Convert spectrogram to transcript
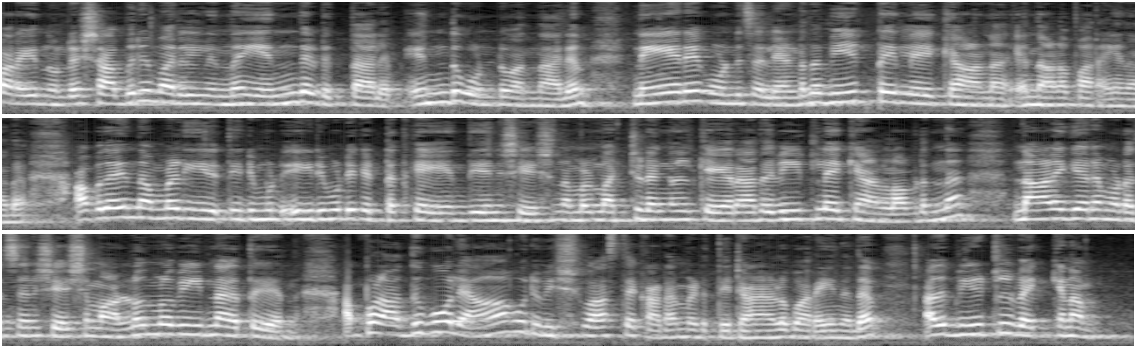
പറയുന്നുണ്ട് ശബരിമലയിൽ നിന്ന് എന്തെടുത്താലും എന്ത് കൊണ്ടുവന്നാലും നേരെ കൊണ്ട് ചെല്ലേണ്ടത് വീട്ടിലേക്കാണ് എന്നാണ് പറയുന്നത്. അപ്പോൾ അതായത് നമ്മൾ ഈ തിരുമുടി ഇരുമുടി കെട്ടൊക്കെ ഏന്തിയതിനു ശേഷം നമ്മൾ മറ്റിടങ്ങളിൽ കയറാതെ വീട്ടിലേക്കാണല്ലോ. അവിടുന്ന് നാളികേരം മുടച്ചതിന് ശേഷമാണല്ലോ നമ്മൾ വീടിനകത്ത് കയറുന്നത്. അപ്പോൾ അതുപോലെ ആ ഒരു വിശ്വാസത്തെ കടമെടുത്തിട്ടാണ് അയാൾ പറയുന്നത്. അത് വീട്ടിൽ വെക്കണം.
